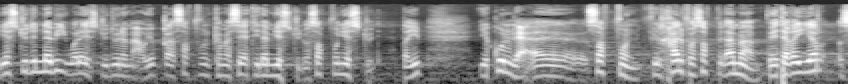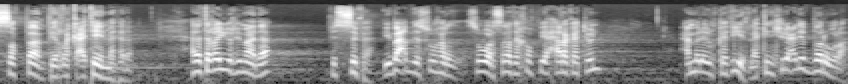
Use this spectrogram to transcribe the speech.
يسجد النبي ولا يسجدون معه. يبقى صف كما سيأتي لم يسجد وصف يسجد. طيب. يكون صف في الخلف وصف الأمام فيتغير الصفان في الركعتين مثلا. هذا تغير في ماذا؟ في الصفة. في بعض صور, صور صلاة الخوف فيها حركة عمل كثير لكن شرع للضرورة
